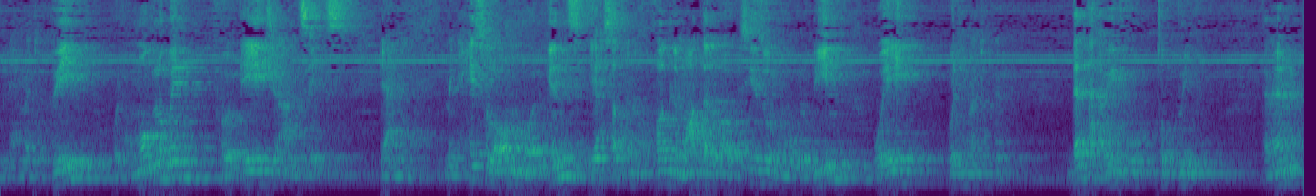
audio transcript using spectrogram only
وال hematocrit والهيموجلوبين for age and sex. يعني من حيث العمر والجنس يحصل انخفاض لمعدل ال RBCs والهيموجلوبين وإيه؟ وال hematocrit ده تعريفه طبيا. تمام؟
